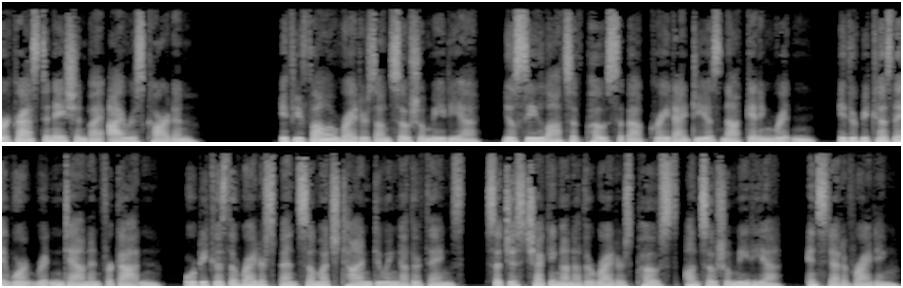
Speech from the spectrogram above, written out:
Procrastination by Iris Carden. If you follow writers on social media, you'll see lots of posts about great ideas not getting written, either because they weren't written down and forgotten, or because the writer spent so much time doing other things, such as checking on other writers' posts on social media, instead of writing.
